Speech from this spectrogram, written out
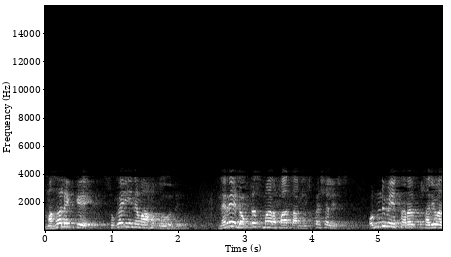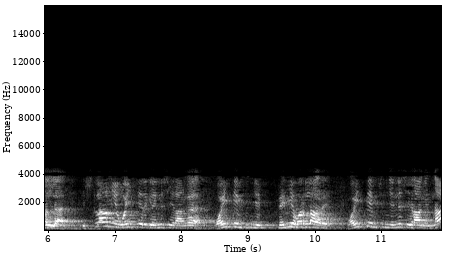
மகளுக்கு சுகையினமாக போகுது. நிறைய டாக்டர்ஸ் மாற பார்த்தாங்க ஸ்பெஷலிஸ்ட் ஒண்ணுமே சர- சரி வரல இஸ்லாமிய வைத்தியர்கள் என்ன செய்யறாங்க வைத்தியம் செஞ்சு பெரிய வரலாறு. வைத்தியம் செஞ்சு என்ன செய்யறாங்கன்னா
